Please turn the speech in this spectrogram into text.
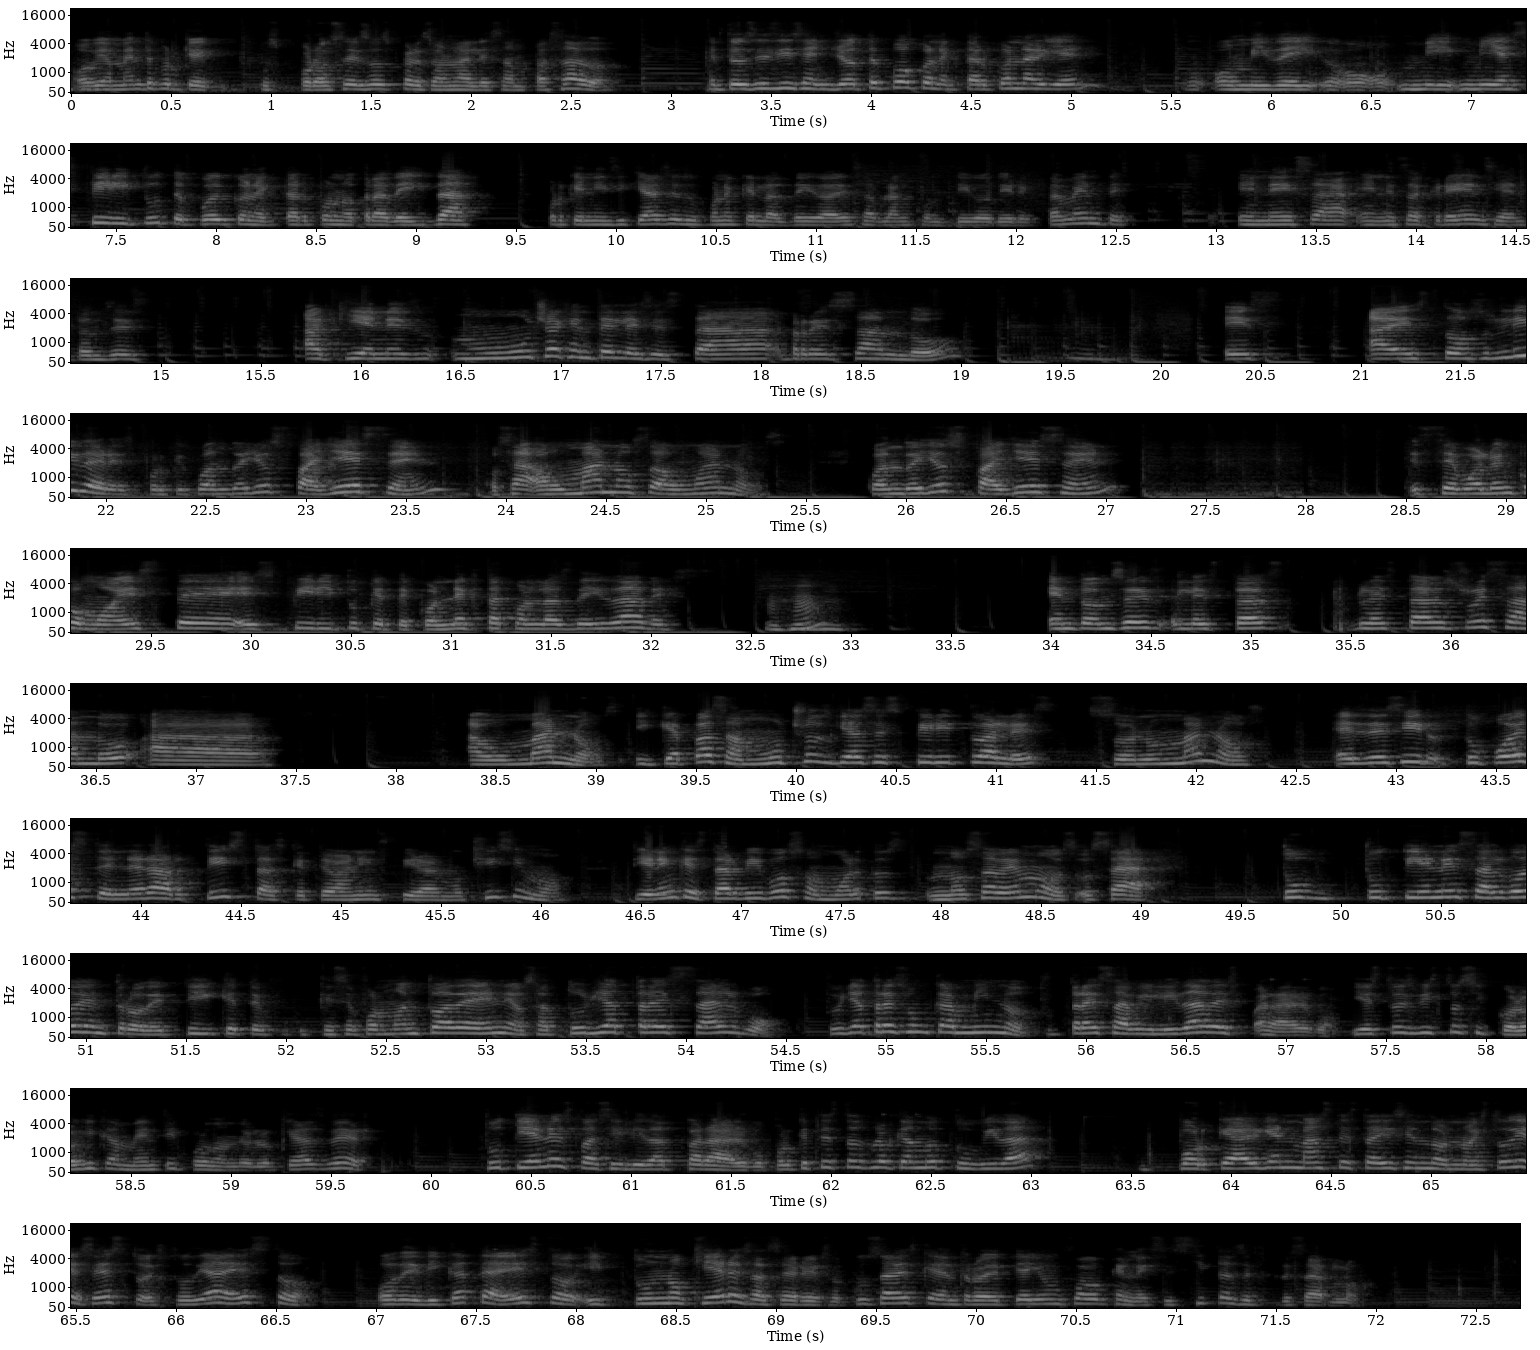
obviamente porque pues, procesos personales han pasado. Entonces dicen yo te puedo conectar con alguien o, mi, o mi, mi espíritu te puede conectar con otra deidad, porque ni siquiera se supone que las deidades hablan contigo directamente en esa, en esa creencia. Entonces, a quienes mucha gente les está rezando es a estos líderes, porque cuando ellos fallecen, o sea, a humanos a humanos, cuando ellos fallecen, se vuelven como este espíritu que te conecta con las deidades. Entonces le estás, le estás rezando a, a humanos. ¿Y qué pasa? Muchos guías espirituales son humanos. Es decir, tú puedes tener artistas que te van a inspirar muchísimo. Tienen que estar vivos o muertos, no sabemos. O sea, tú, tú tienes algo dentro de ti que, te, que se formó en tu ADN. O sea, tú ya traes algo, tú ya traes un camino, tú traes habilidades para algo. Y esto es visto psicológicamente y por donde lo quieras ver. Tú tienes facilidad para algo. ¿Por qué te estás bloqueando tu vida? Porque alguien más te está diciendo, no estudies esto, estudia esto o dedícate a esto y tú no quieres hacer eso. Tú sabes que dentro de ti hay un fuego que necesitas expresarlo.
